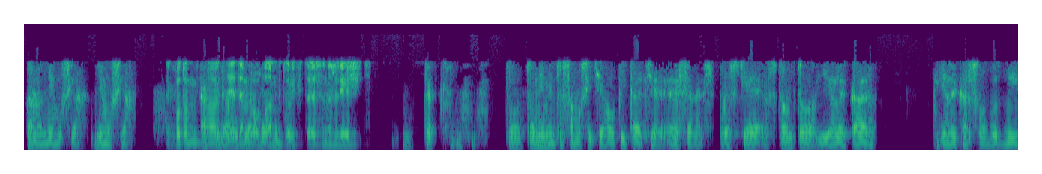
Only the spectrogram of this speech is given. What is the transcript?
áno, nemusia, nemusia. Tak potom, kde je ten problém, ktorý chce SNS riešiť? Tak to, to neviem, to sa musíte opýtať SNS. Proste v tomto je lekár je lekár slobodný,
